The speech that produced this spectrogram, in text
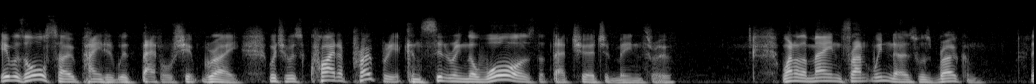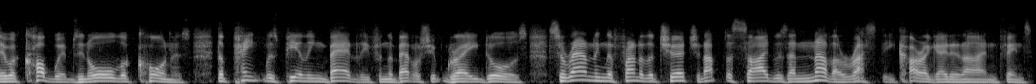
It was also painted with battleship grey, which was quite appropriate considering the wars that that church had been through. One of the main front windows was broken. There were cobwebs in all the corners. The paint was peeling badly from the battleship grey doors. Surrounding the front of the church and up the side was another rusty corrugated iron fence.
